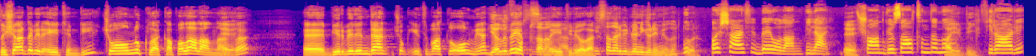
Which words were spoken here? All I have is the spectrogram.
dışarıda bir eğitim değil, çoğunlukla kapalı alanlarda e, birbirinden çok irtibatlı olmayan hücre Yalıtımsız yapısında alanlarda. eğitiliyorlar. İnsanlar birbirlerini göremiyorlar. Bu Doğru. baş harfi B olan Bilal Evet. şu an gözaltında mı? Hayır, değil. Firari.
